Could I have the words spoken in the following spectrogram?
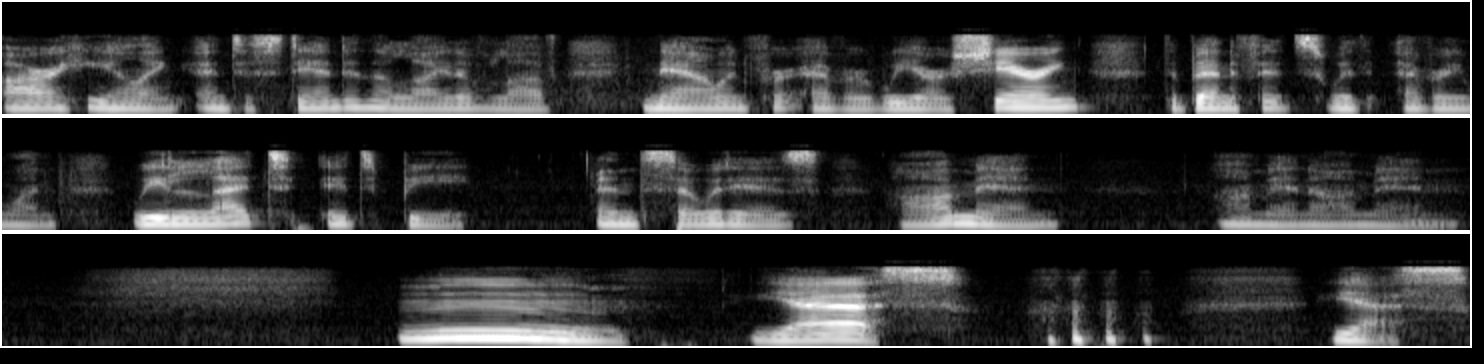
our healing and to stand in the light of love now and forever. We are sharing the benefits with everyone. We let it be. And so it is. Amen. Amen. Amen. Mmm. Yes. yes.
